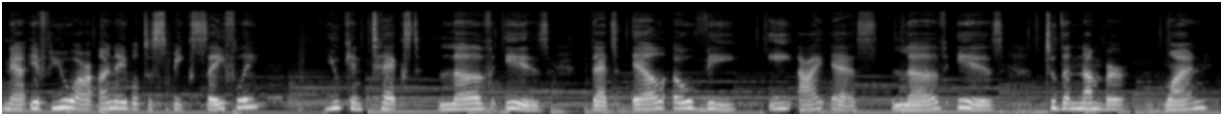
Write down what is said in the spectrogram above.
Now, if you are unable to speak safely, you can text Love Is, that's L O V E I S, Love Is, to the number 1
